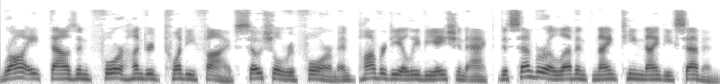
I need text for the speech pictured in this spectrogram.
RA 8425 Social Reform and Poverty Alleviation Act December 11, 1997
